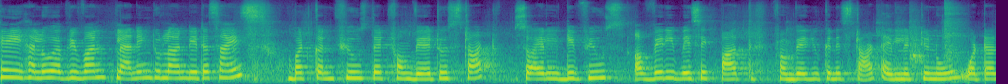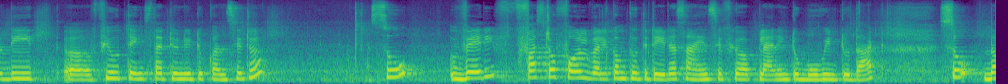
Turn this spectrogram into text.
Hey, hello everyone. Planning to learn data science but confused that from where to start. So I'll give you a very basic path from where you can start. I'll let you know what are the uh, few things that you need to consider. So very first of all, welcome to the data science if you are planning to move into that. So the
